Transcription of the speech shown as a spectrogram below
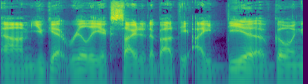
Um, you get really excited about the idea of going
